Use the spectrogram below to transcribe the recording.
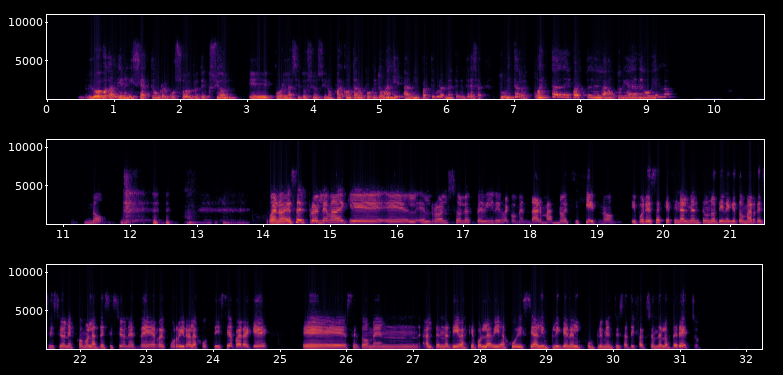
luego también iniciaste un recurso de protección eh, por la situación. Si nos puedes contar un poquito más, y a mí particularmente me interesa, ¿tuviste respuesta de parte de las autoridades de gobierno? No. bueno, ese es el problema de que el, el, rol solo es pedir y recomendar, más no exigir, ¿no? Y por eso es que finalmente uno tiene que tomar decisiones como las decisiones de recurrir a la justicia para que eh, se tomen alternativas que por la vía judicial impliquen el cumplimiento y satisfacción de los derechos.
